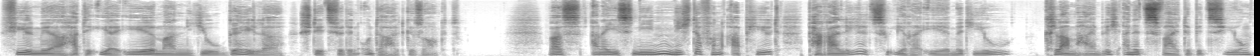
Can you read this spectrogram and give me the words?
Vielmehr hatte ihr Ehemann Hugh Gaylor stets für den Unterhalt gesorgt was Anais Nin nicht davon abhielt, parallel zu ihrer Ehe mit Hugh klammheimlich eine zweite Beziehung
